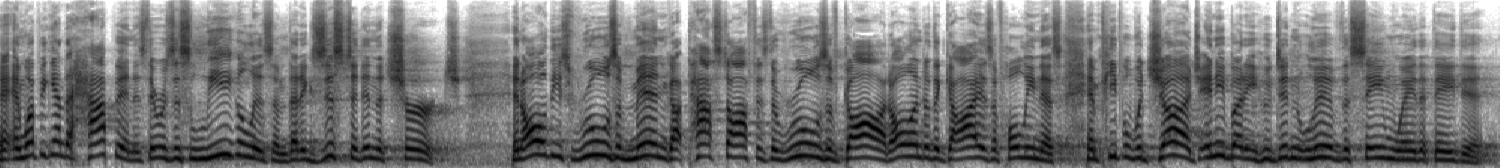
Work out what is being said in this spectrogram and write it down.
And what began to happen is there was this legalism that existed in the church. And all these rules of men got passed off as the rules of God, all under the guise of holiness. And people would judge anybody who didn't live the same way that they did.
